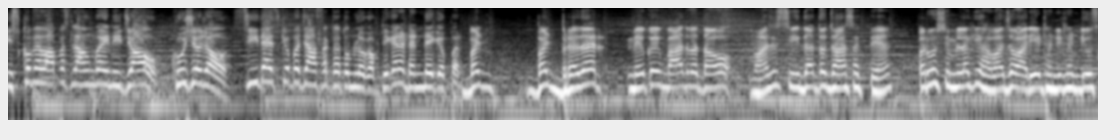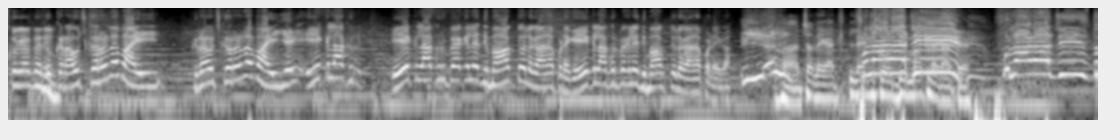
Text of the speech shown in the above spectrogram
इसको मैं वापस लाऊँगा ही नहीं। जाओ खुश हो जाओ। सीधा इसके ऊपर जा सकते हो तुम लोग अब ठीक है ना? डंडे के ऊपर। बट बट ब्रदर मेरे को एक बात बताओ वहाँ से सीधा तो जा सकते हैं पर वो शिमला की हवा जो आ रही है ठंडी ठंडी उसको क्या करें? तो क्राउच करो ना भाई क्राउच करो ना भाई ये एक लाख एक लाख रुपए के लिए दिमाग तो लगाना पड़ेगा एक लाख रुपए के लिए दिमाग तो लगाना पड़ेगा। हाँ चलेगा let's फुलाना दिमाग लगाते हैं। जी फुलाना जी इज़ द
